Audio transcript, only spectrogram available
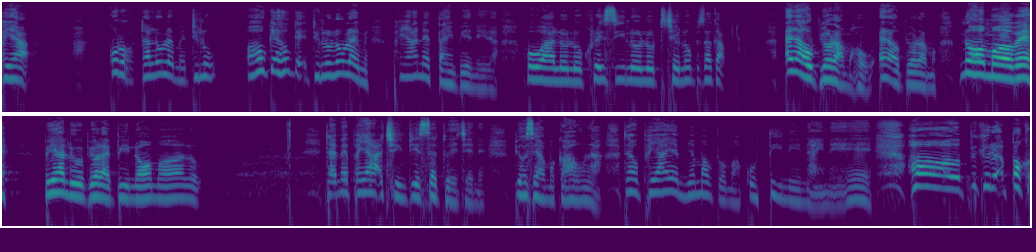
ဖះဟာကိုတော့ဒါလုပ်လိုက်မယ်ဒီလို ဟုတ်ကဲ့ဟုတ်ကဲ့ဒီလိုလုပ်လိုက်မယ်ဖះနဲ့တိုင်ပင်နေတာဟိုဟာလိုလို crazy လိုလိုတစ်ချိန်လုံးပါဇက်ကအဲ့ဒါကိုပြောတာမဟုတ်အဲ့ဒါကိုပြောတာမဟုတ် normal ပဲဘေးကလူကိုပြောလိုက် be normal လို့ဒါပေမဲ့ဖះအချိန်ပြည့်ဆက်သွယ်ခြင်းနဲ့ပြောစရာမကောင်းလားဒါတော့ဖះရဲ့မျက်မှောက်တော်မှာကိုတည်နေနိုင်တယ်ဟောပြီးခဲ့တဲ့အပတ်က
